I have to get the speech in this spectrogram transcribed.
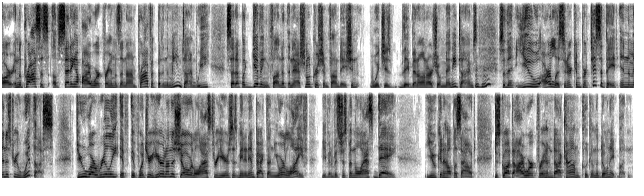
are in the process of setting up I Work for Him as a nonprofit. But in the meantime, we set up a giving fund at the National Christian Foundation, which is they've been on our show many times, mm-hmm. so that you, our listener, can participate in the ministry with us. If you are really, if, if what you're hearing on the show over the last three years has made an impact on your life, even if it's just been the last day, you can help us out. Just go out to iworkforhim.com, click on the donate button,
